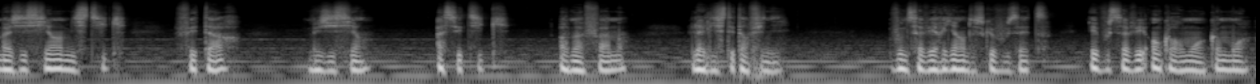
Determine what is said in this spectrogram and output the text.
magicien, mystique, fêtard, musicien, ascétique, homme à femme, la liste est infinie. Vous ne savez rien de ce que vous êtes, et vous savez encore moins, comme moi,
